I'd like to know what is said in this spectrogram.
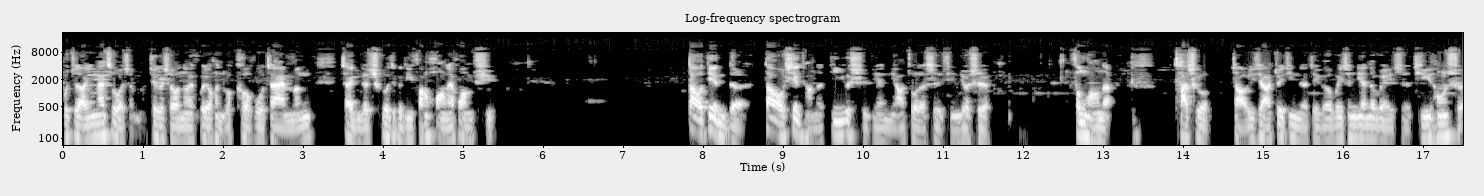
不知道应该做什么。这个时候呢，会有很多客户在门，在你的车这个地方晃来晃去。到店的到现场的第一个时间，你要做的事情就是疯狂的擦车。找一下最近的这个卫生间的位置，提一桶水，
